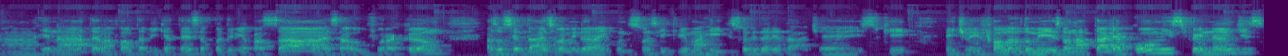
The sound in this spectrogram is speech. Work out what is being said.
a Renata, ela fala também que até essa pandemia passar, essa, o furacão, a sociedade vai melhorar em condições que cria uma rede de solidariedade. É isso que a gente vem falando mesmo. A Natália Gomes Fernandes,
